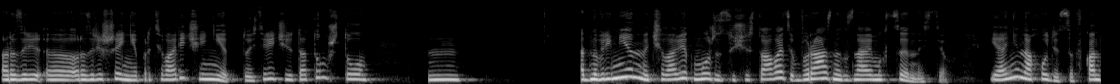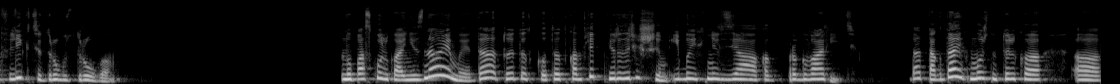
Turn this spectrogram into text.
э, разрешения противоречий нет. То есть речь идет о том, что Одновременно человек может существовать в разных знаемых ценностях, и они находятся в конфликте друг с другом. Но поскольку они знаемые, да, то этот, этот конфликт неразрешим, ибо их нельзя как бы проговорить. Да, тогда их можно только э,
